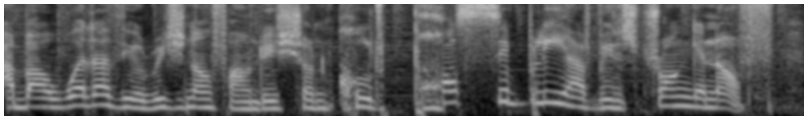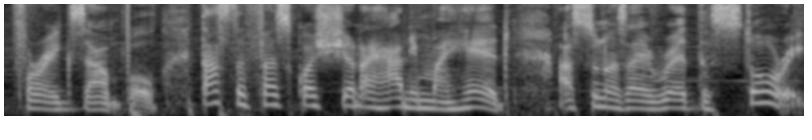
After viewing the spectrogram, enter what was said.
about whether the original foundation could possibly have been strong enough, for example. That's the first question I had in my head as soon as I read the story.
